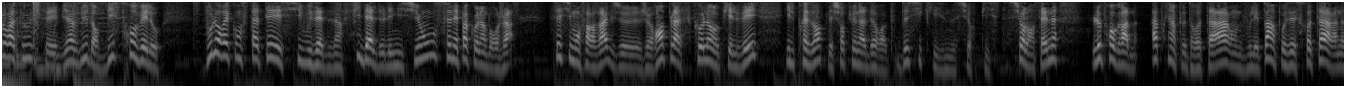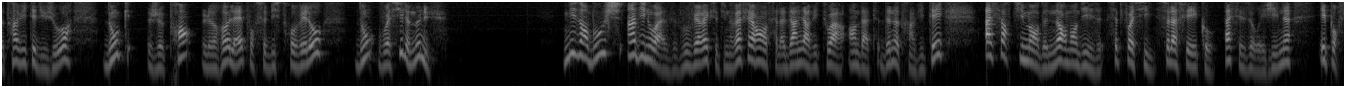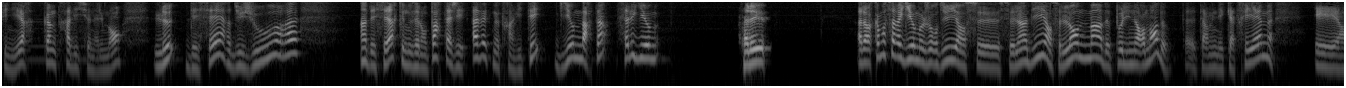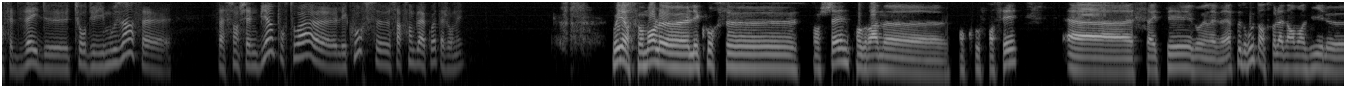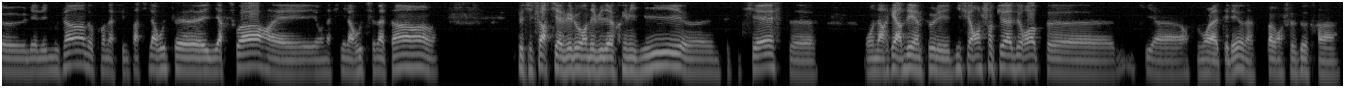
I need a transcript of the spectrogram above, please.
Bonjour à tous et bienvenue dans Bistro Vélo. Vous l'aurez constaté si vous êtes un fidèle de l'émission, ce n'est pas Colin Bourgeat, c'est Simon Farvac. Je, remplace Colin au pied levé. Il présente les championnats d'Europe de cyclisme sur piste sur l'antenne. Le programme a pris un peu de retard. On ne voulait pas imposer ce retard à notre invité du jour. Donc, je prends le relais pour ce bistrot vélo dont voici le menu. Mise en bouche indinoise. Vous verrez que c'est une référence à la dernière victoire en date de notre invité. Assortiment de normandise. Cette fois-ci, cela fait écho à ses origines. Et pour finir, comme traditionnellement, le dessert du jour. Un dessert que nous allons partager avec notre invité, Guillaume Martin. Salut Guillaume. Salut. Alors, comment ça va, Guillaume, aujourd'hui, en ce, lundi, en ce lendemain de Polynormande terminé quatrième, et en cette veille de Tour du Limousin, ça, ça s'enchaîne bien pour toi, euh, les courses Ça ressemblait à quoi ta journée? Oui, en ce moment, les courses euh, s'enchaînent, programme euh, franco-français. ça a été, bon, on avait un peu de route entre la Normandie et le, les Limousin, donc on a fait une partie de la route hier soir et on a fini la route ce matin petite sortie à vélo en début d'après-midi, euh, une petite sieste. Euh, on a regardé un peu les différents championnats d'Europe euh, qui a en ce moment à la télé. On n'a pas grand-chose d'autre à,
